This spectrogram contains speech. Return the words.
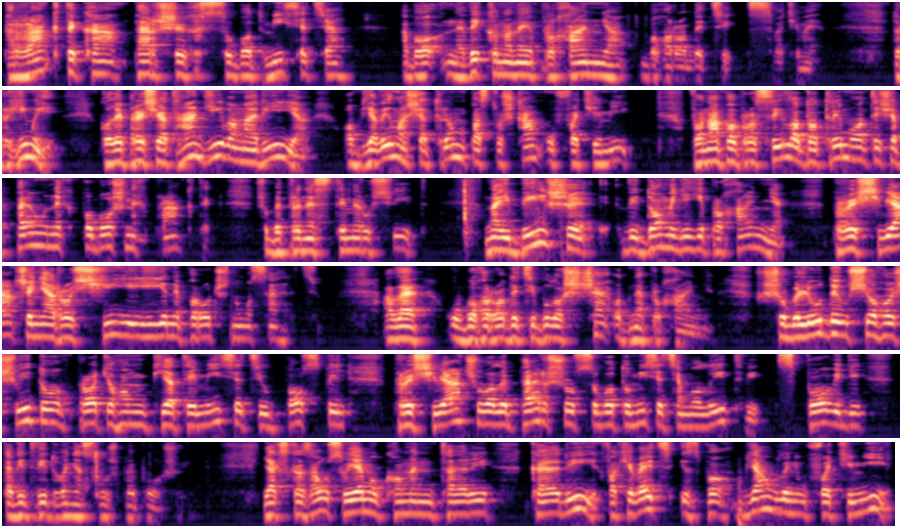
Практика перших субот місяця або невиконане прохання Богородиці Святіми. Дорогі мої, коли Пресвята Діва Марія об'явилася трьом пастушкам у Фатімі, вона попросила дотримуватися певних побожних практик, щоб принести мир у світ. Найбільше відоме її прохання присвячення розчії її непорочному серцю. Але у Богородиці було ще одне прохання, щоб люди всього світу протягом п'яти місяців поспіль присвячували першу суботу місяця молитві, сповіді та відвідування служби Божої. Як сказав у своєму коментарі Карі, фахівець із об'явлень у Фатімі,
